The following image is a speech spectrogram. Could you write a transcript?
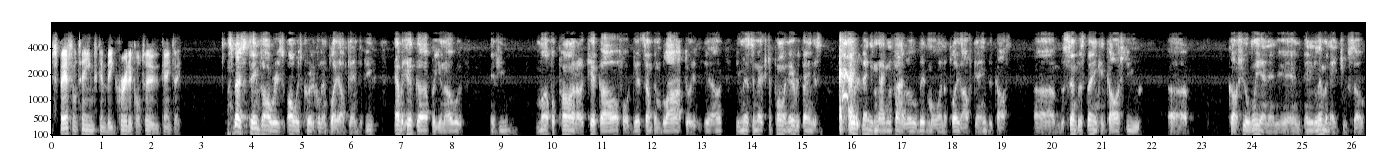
special teams can be critical too, can't they? Special teams always always critical in playoff games. If you have a hiccup, or you know, if if you muff a punt or kick off or get something blocked or you know you miss an extra point, everything is everything is magnified a little bit more in a playoff game because um, the simplest thing can cost you uh, cost you a win and, and, and eliminate you. So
